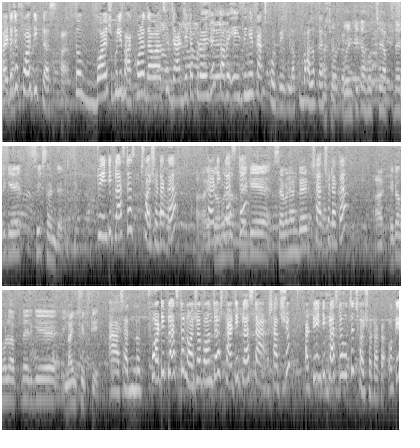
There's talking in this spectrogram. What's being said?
আর এটা হচ্ছে ফর্টি প্লাস হ্যাঁ। তো বয়সগুলি ভাগ করে দেওয়া আছে যার যেটা প্রয়োজন তবে এইজিং এর কাজ করবে এগুলা খুব ভালো কাজ আচ্ছা করবে। টোয়েন্টিটা হচ্ছে আপনার গিয়ে সিক্স হান্ড্রেড টোয়েন্টি প্লাসটা ছয়শো টাকা আর এটা থার্টি হলো প্লাসটা আপনার গিয়ে সেভেন হান্ড্রেড সাতশো টাকা। আর এটা হলো আপনার গিয়ে নাইন ফিফটি আচ্ছা ফর্টি প্লাসটা নয়শো পঞ্চাশ থার্টি প্লাসটা সাতশো আর টোয়েন্টি প্লাসটা হচ্ছে ছয়শো টাকা ওকে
